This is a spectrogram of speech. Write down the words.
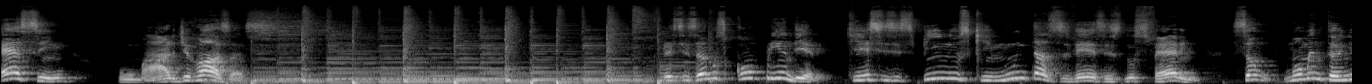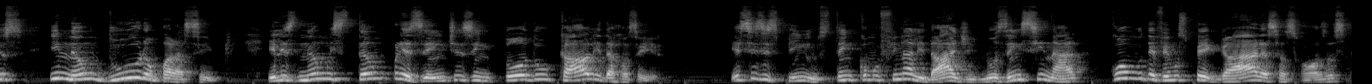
é sim um mar de rosas. Precisamos compreender que esses espinhos que muitas vezes nos ferem são momentâneos e não duram para sempre. Eles não estão presentes em todo o caule da roseira. Esses espinhos têm como finalidade nos ensinar como devemos pegar essas rosas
